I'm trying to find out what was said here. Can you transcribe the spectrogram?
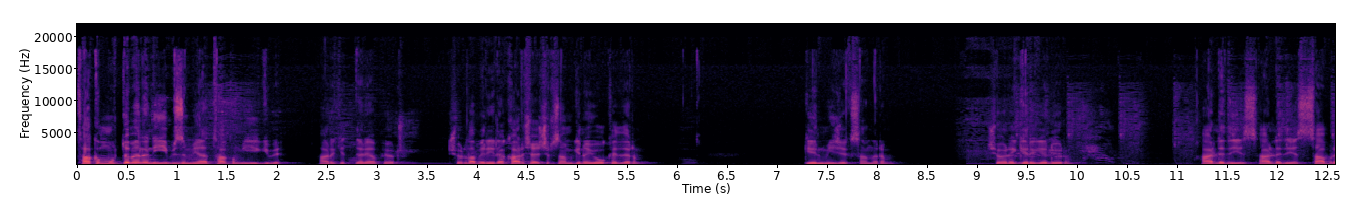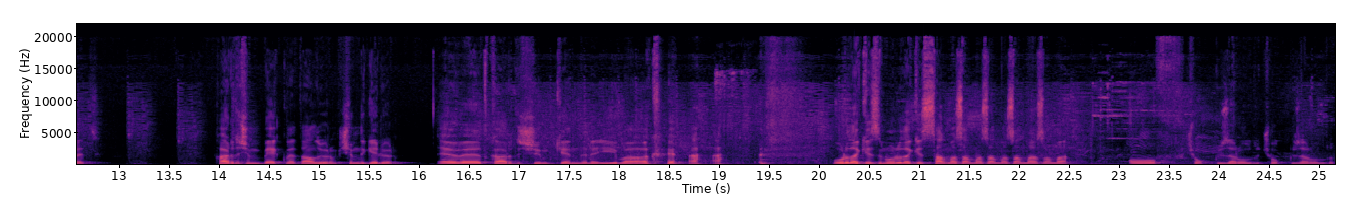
Takım muhtemelen iyi bizim ya. Takım iyi gibi hareketler yapıyor. Şurada biriyle karşılaşırsam yine yok ederim. Gelmeyecek sanırım. Şöyle geri geliyorum. Halledeyiz, halledeyiz. Sabret. Kardeşim bekle, dalıyorum. Şimdi geliyorum. Evet kardeşim kendine iyi bak. onu da kesin, onu da kes. Salma, salma, salma, salma, salma. Of, çok güzel oldu, çok güzel oldu.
